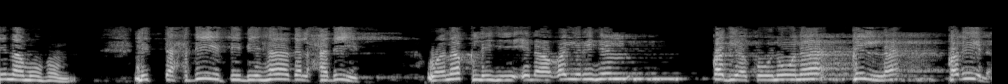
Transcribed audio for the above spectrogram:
هممهم للتحديث بهذا الحديث ونقله إلى غيرهم قد يكونون قلة قليلة.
